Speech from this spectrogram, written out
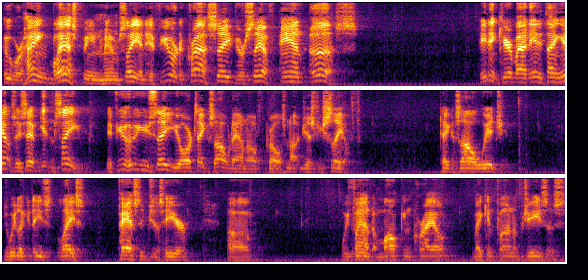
who were hanged blasphemed him, saying, If you are the Christ, save yourself and us. He didn't care about anything else except getting saved. If you're who you say you are, take us all down off the cross, not just yourself. Take us all with you. As we look at these last passages here, uh, we find a mocking crowd making fun of Jesus.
